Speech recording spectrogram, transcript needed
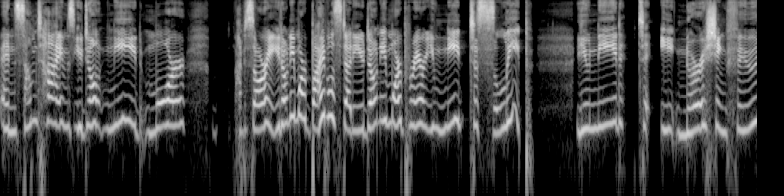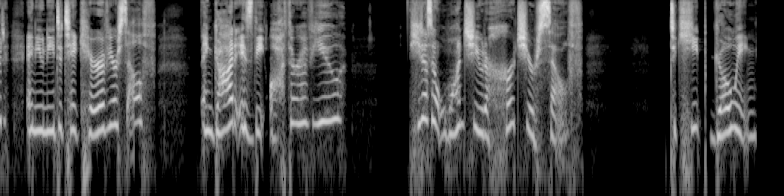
And sometimes you don't need more. I'm sorry, you don't need more Bible study. You don't need more prayer. You need to sleep. You need to eat nourishing food and you need to take care of yourself. And God is the author of you. He doesn't want you to hurt yourself, to keep going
